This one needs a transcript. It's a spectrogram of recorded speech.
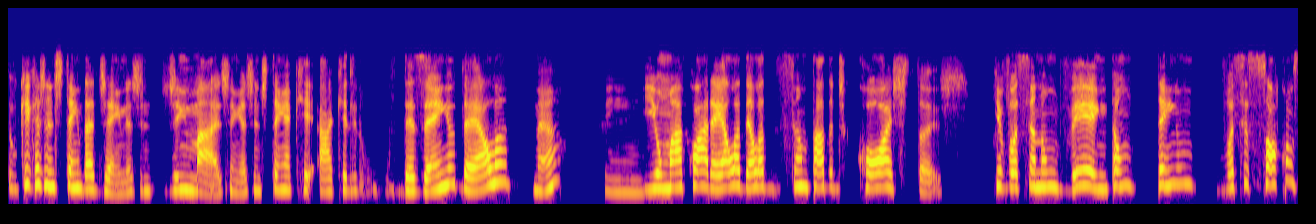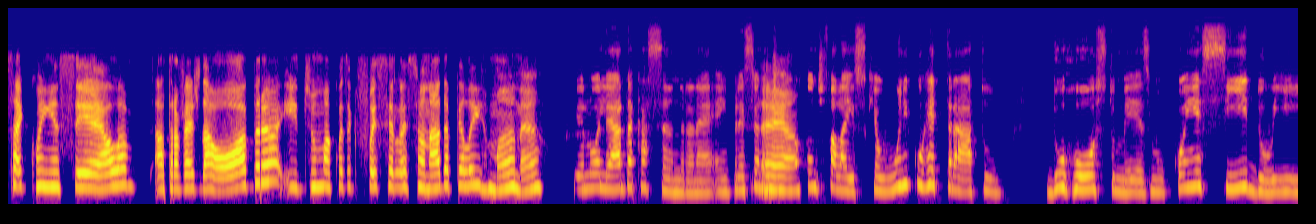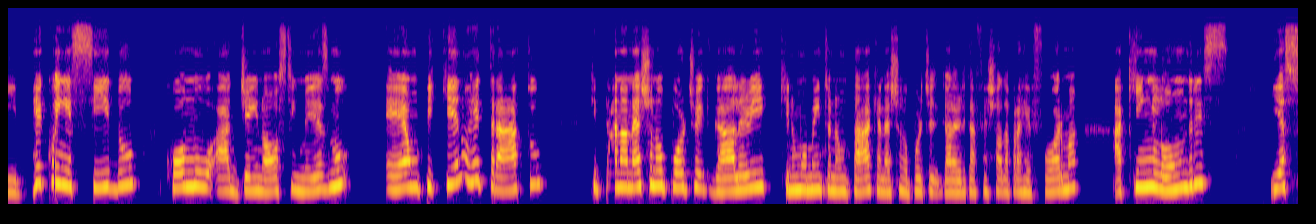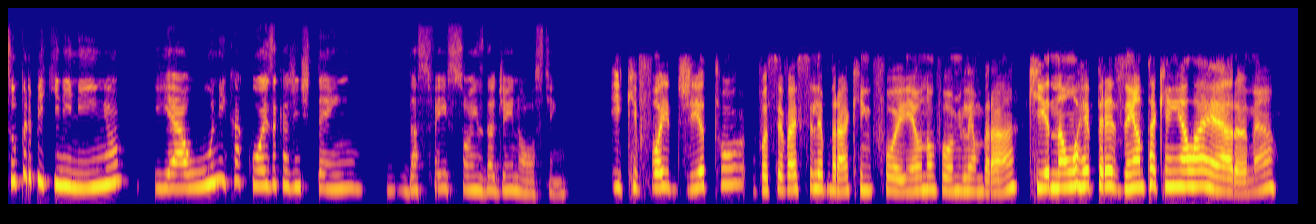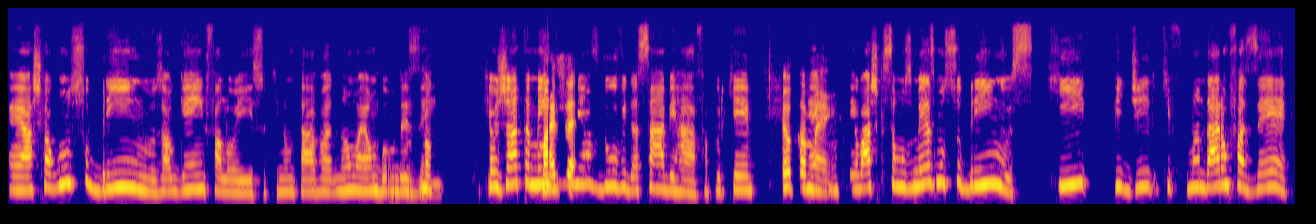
o que, que a gente tem da Jane de imagem? A gente tem aqui, aquele desenho dela, né? Sim. E uma aquarela dela sentada de costas, que você não vê. Então, tem um, você só consegue conhecer ela através da obra e de uma coisa que foi selecionada pela irmã, né? Pelo olhar da Cassandra, né? É impressionante. É, importante falar isso, que é o único retrato do rosto mesmo, conhecido e reconhecido como a Jane Austen mesmo, é um pequeno retrato que está na National Portrait Gallery, que no momento não está, que a National Portrait Gallery está fechada para reforma, aqui em Londres, e é super pequenininho, e é a única coisa que a gente tem das feições da Jane Austen. E que foi dito, você vai se lembrar quem foi, eu não vou me lembrar, que não representa quem ela era, né? É, acho que alguns sobrinhos, alguém falou isso, que não tava, não é um bom desenho que eu já também Mas tenho é... minhas dúvidas, sabe, Rafa? Porque eu também. É, eu acho que são os mesmos sobrinhos que pedir, que mandaram fazer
